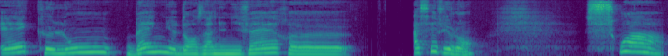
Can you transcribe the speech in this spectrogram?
est que l'on baigne dans un univers euh, assez violent, soit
